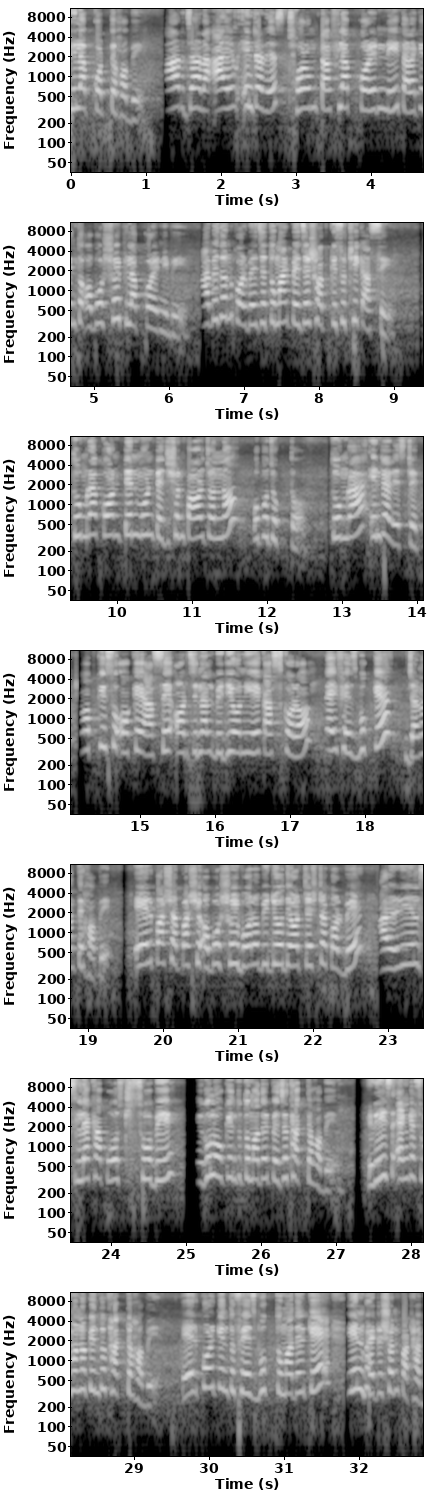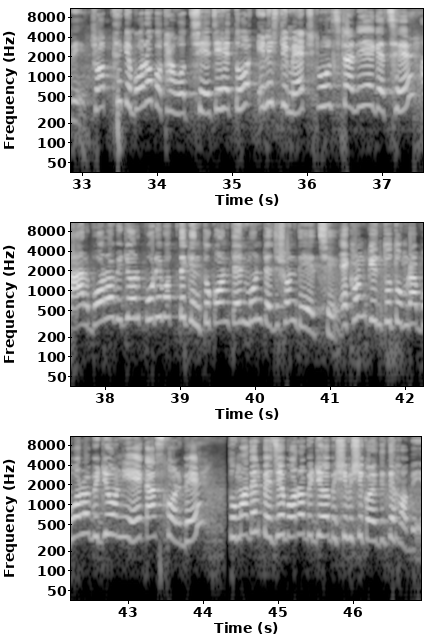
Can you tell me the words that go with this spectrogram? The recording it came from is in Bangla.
fill up করতে হবে। আর যারা আই এম ইন্টারেস্ট ফর্মটা ফিল আপ করেননি, তারা কিন্তু অবশ্যই ফিল আপ করে নিবে। আবেদন করবে যে তোমার পেজে সব কিছু ঠিক আছে। তোমরা কন্টেন্ট মনিটাইজেশন পাওয়ার জন্য উপযুক্ত। তোমরা ইন্টারেস্টেড সব কিছু ওকে আছে অরিজিনাল ভিডিও নিয়ে কাজ করো। তাই ফেসবুককে জানাতে হবে। এর পাশাপাশি অবশ্যই বড় ভিডিও দেওয়ার চেষ্টা করবে। আর রিলস লেখা পোস্ট ছবি, এগুলোও কিন্তু তোমাদের পেজে থাকতে হবে। রিস এঙ্গেজমেন্টও কিন্তু থাকতে হবে। এরপর কিন্তু ফেসবুক তোমাদেরকে ইনভাইটেশন পাঠাবে। সব থেকে বড় কথা হচ্ছে, যেহেতু ইনস্টিমেট টুলসটা নিয়ে গেছে, আর বড় ভিডিওর পরিবর্তে কিন্তু কন্টেন্ট মনিটাইজেশন দিয়েছে। এখন কিন্তু তোমরা বড় ভিডিও নিয়ে কাজ করবে। তোমাদের পেজে বড় ভিডিও বেশি বেশি করে দিতে হবে।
